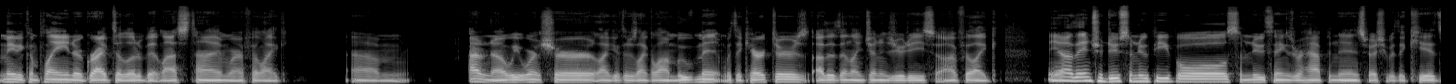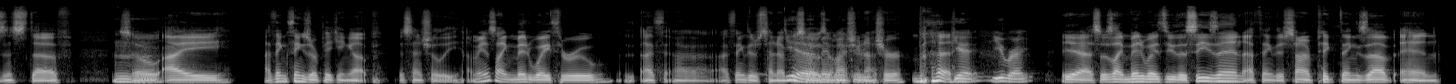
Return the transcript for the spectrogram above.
maybe complained or griped a little bit last time, where I feel like, um, I don't know, we weren't sure like if there's like a lot of movement with the characters other than like Jen and Judy. So I feel like, you know, they introduced some new people, some new things were happening, especially with the kids and stuff. So Mhm. I. I think things are picking up essentially. I mean, it's like midway through. I th- uh, I think there's ten Yeah, episodes. I'm actually through. not sure, but yeah, you're right. yeah, so it's like midway through the season. I think they're starting to pick things up, and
